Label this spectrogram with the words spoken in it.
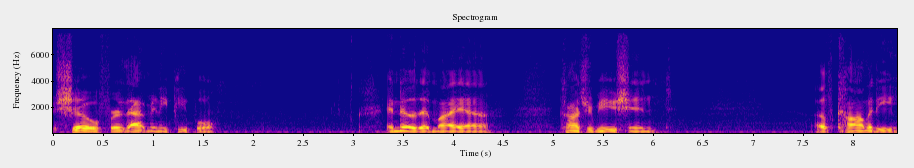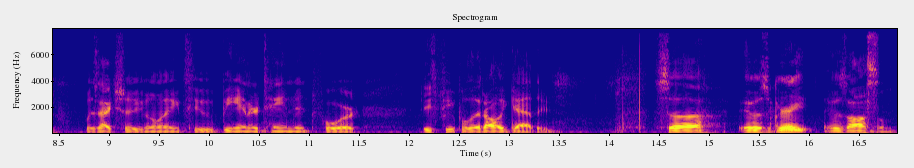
show for that many people and know that my uh, contribution of comedy was actually going to be entertainment for these people that all gathered. So uh, it was great. It was awesome.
